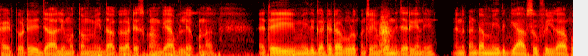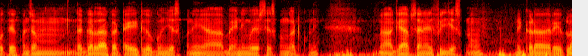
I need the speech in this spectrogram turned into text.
హైట్ తోటి జాలి మొత్తం మీద దాకా కట్టేసుకున్నాం గ్యాప్లు లేకుండా. అయితే ఈ మీది కట్టేటప్పుడు కూడా కొంచెం ఇబ్బంది జరిగింది. ఎందుకంటే ఆ మీది గ్యాప్స్ ఫిల్ కాకపోతే కొంచెం దగ్గర దాకా టైట్గా గుంజేసుకొని ఆ బైండింగ్ వైర్స్ వేసుకొని కట్టుకొని ఆ గ్యాప్స్ అనేది ఫిల్ చేసుకున్నాము. ఇక్కడ రేకుల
